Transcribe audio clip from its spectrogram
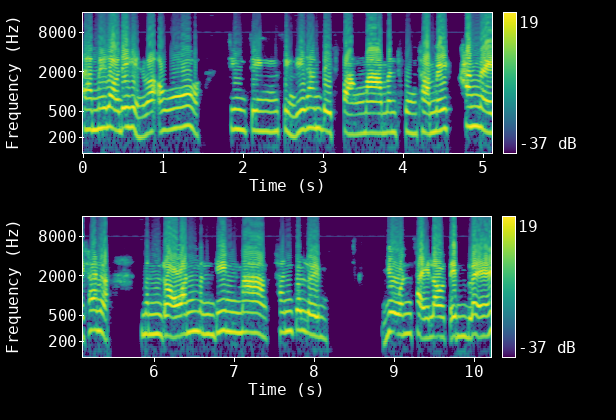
ทำให้เราได้เห็นว่าอ๋อจริง ๆ สิ่งที่ท่านไปฟังมามันคงทำให้ข้างในท่านอะ มันร้อนมันดิ้นมาก ท่านก็เลย โยนใส่เราเต็มแรง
